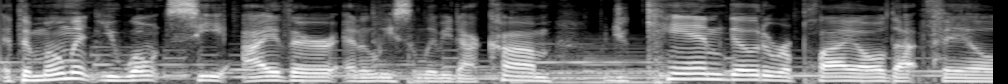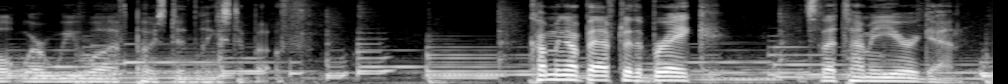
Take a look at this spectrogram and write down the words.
at the moment you won't see either at elisalibby.com, but you can go to replyall.fail where we will have posted links to both. Coming up after the break, it's that time of year again.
